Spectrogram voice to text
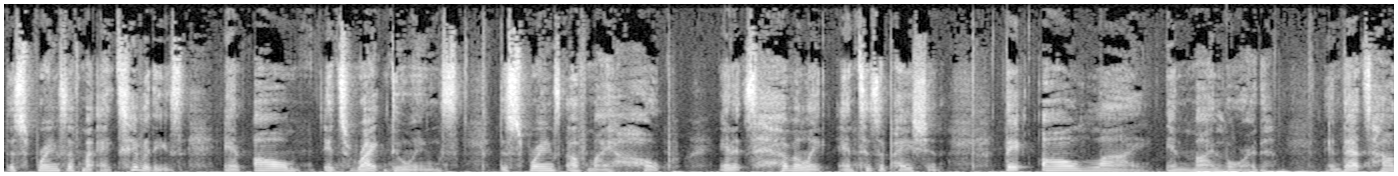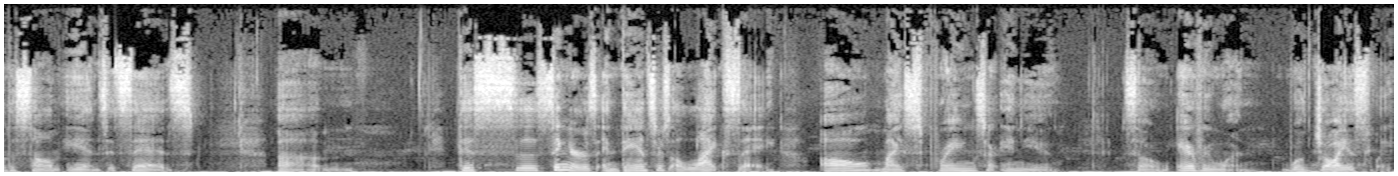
the springs of my activities and all its right doings, the springs of my hope and its heavenly anticipation. They all lie in my Lord. And that's how the psalm ends. It says, um, this uh, singers and dancers alike say, All my springs are in you. So everyone will joyously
